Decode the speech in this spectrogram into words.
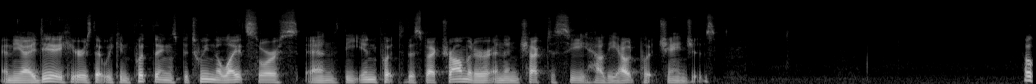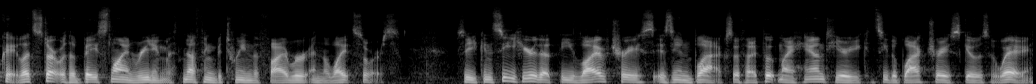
And the idea here is that we can put things between the light source and the input to the spectrometer and then check to see how the output changes. Okay, let's start with a baseline reading with nothing between the fiber and the light source. So you can see here that the live trace is in black. So if I put my hand here, you can see the black trace goes away.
